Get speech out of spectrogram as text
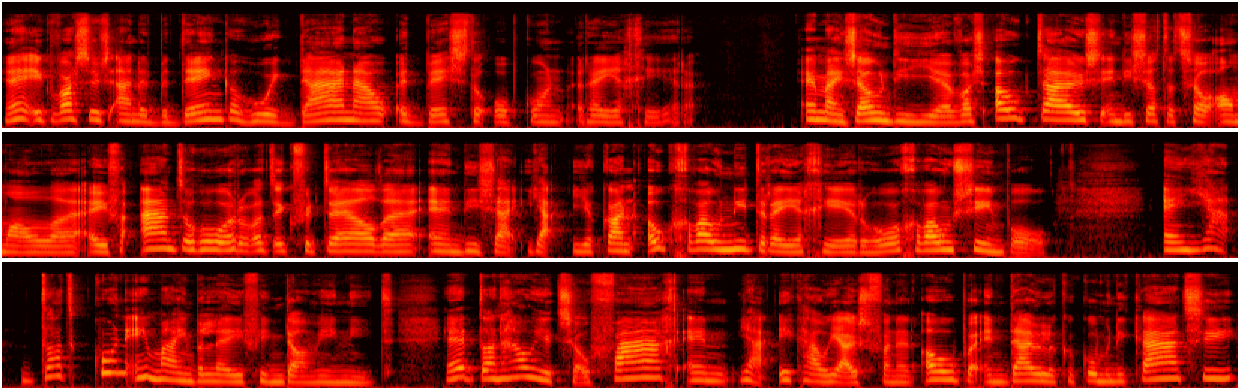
ik was dus aan het bedenken hoe ik daar nou het beste op kon reageren. En mijn zoon die uh, was ook thuis en die zat het zo allemaal uh, even aan te horen wat ik vertelde. En die zei, ja, je kan ook gewoon niet reageren hoor, gewoon simpel. En ja, dat kon in mijn beleving dan weer niet. dan hou je het zo vaag. En ja, ik hou juist van een open en duidelijke communicatie.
